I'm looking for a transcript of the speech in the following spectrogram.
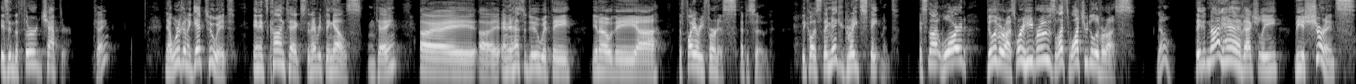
is in the third chapter. Okay? Now we're going to get to it in its context and everything else. Okay? Uh, uh, and it has to do with the, you know, the, uh, the fiery furnace episode. Because they make a great statement. It's not, Lord, deliver us. We're Hebrews. Let's watch you deliver us. No. They did not have actually the assurance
